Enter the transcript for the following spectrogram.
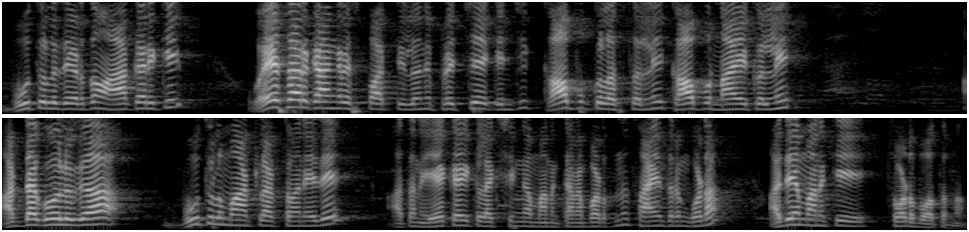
బూతులు తీయడం ఆఖరికి వైఎస్ఆర్ కాంగ్రెస్ పార్టీలోని ప్రత్యేకించి కాపు కులస్తుల్ని కాపు నాయకుల్ని అడ్డగోలుగా బూతులు మాట్లాడటం అనేది అతని ఏకైక లక్ష్యంగా మనకు కనపడుతుంది సాయంత్రం కూడా అదే మనకి చూడబోతున్నాం.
